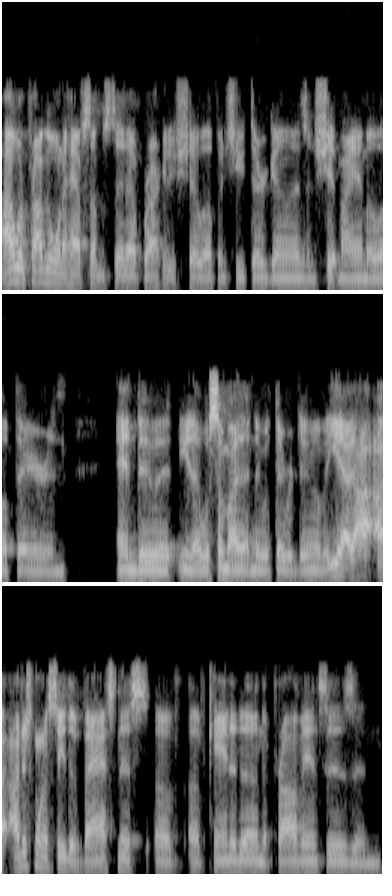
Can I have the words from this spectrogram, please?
I would probably want to have something set up where I could just show up and shoot their guns and ship my ammo up there and and do it, you know, with somebody that knew what they were doing. But yeah, I, I- just want to see the vastness of, of Canada and the provinces and,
